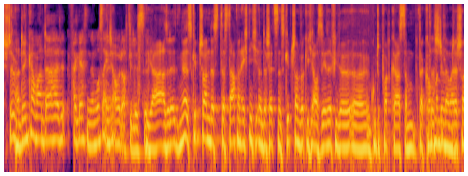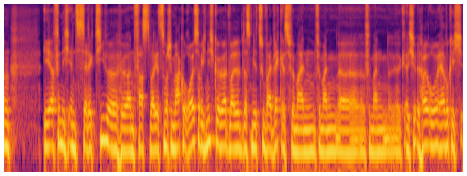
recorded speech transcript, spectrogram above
Stimmt, den kann man da halt vergessen. Der muss eigentlich auch mit auf die Liste. Ja, also ne, es gibt schon, das, das darf man echt nicht unterschätzen. Es gibt schon wirklich auch sehr, sehr viele äh, gute Podcasts. Da, da kommt das man stimmt. mittlerweile schon eher, finde ich, ins selektive Hören fast, weil jetzt zum Beispiel Marco Reus habe ich nicht gehört, weil das mir zu weit weg ist für meinen, für meinen, äh, für meinen, äh, ich höre OMR wirklich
